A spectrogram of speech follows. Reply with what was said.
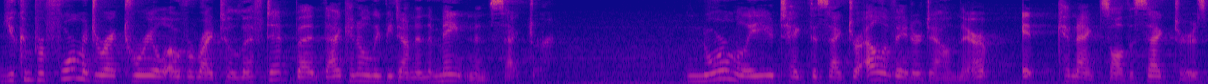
You can perform a directorial override to lift it, but that can only be done in the maintenance sector. Normally, you take the sector elevator down there. It connects all the sectors,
